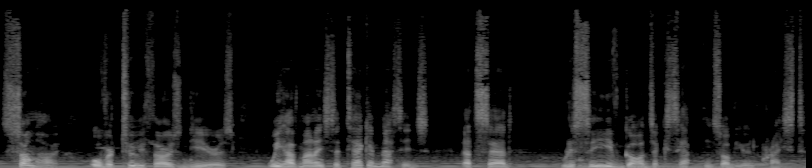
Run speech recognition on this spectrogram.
Somehow, over 2,000 years, we have managed to take a message that said, receive God's acceptance of you in Christ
